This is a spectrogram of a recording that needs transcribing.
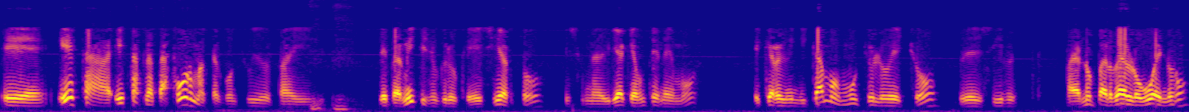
Eh, esta, esta plataforma que ha construido el país le permite, yo creo que es cierto, es una debilidad que aún tenemos, es que reivindicamos mucho lo hecho, es decir, para no perder lo bueno,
